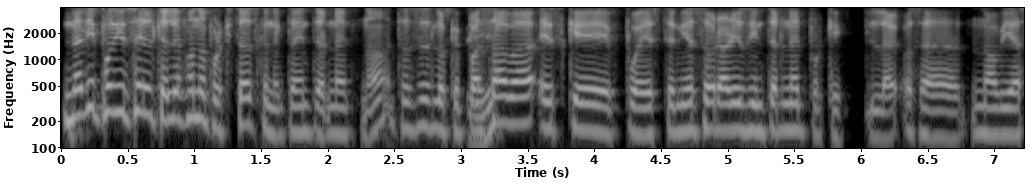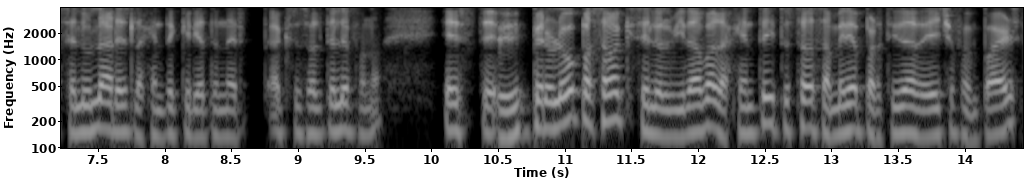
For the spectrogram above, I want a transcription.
nadie podía usar el teléfono porque estabas conectado a internet, ¿no? Entonces lo que Sí. pasaba es que pues tenías horarios de internet porque, la, o sea, no había celulares, la gente quería tener acceso al teléfono. Este, pero luego pasaba que se le olvidaba a la gente y tú estabas a media partida de Age of Empires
